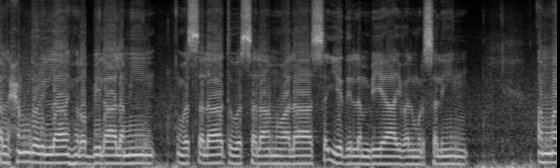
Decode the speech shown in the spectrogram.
अल्हम्दुलिल्लाहि रब्बिल आलमीन वस्सलातु वस्सलामु अला सय्यदिल अंबिया वल मुरसलीन अम्मा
